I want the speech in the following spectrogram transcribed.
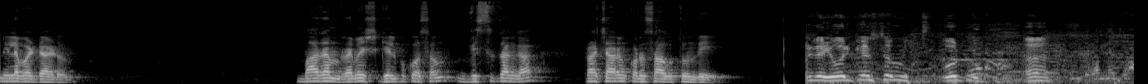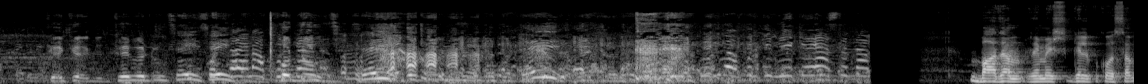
నిలబడ్డాడు. బాదాం రమేష్ గెలుపు కోసం విస్తృతంగా ప్రచారం కొనసాగుతుంది. ఓటు. చేయబెట్టు కొట్టు. బాదాం రమేష్ గెలుపు కోసం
